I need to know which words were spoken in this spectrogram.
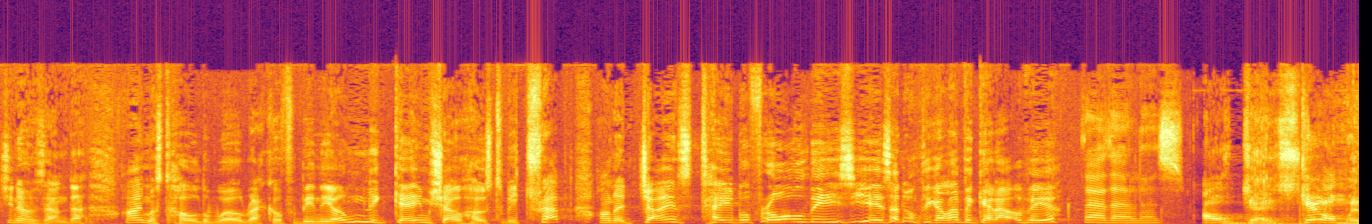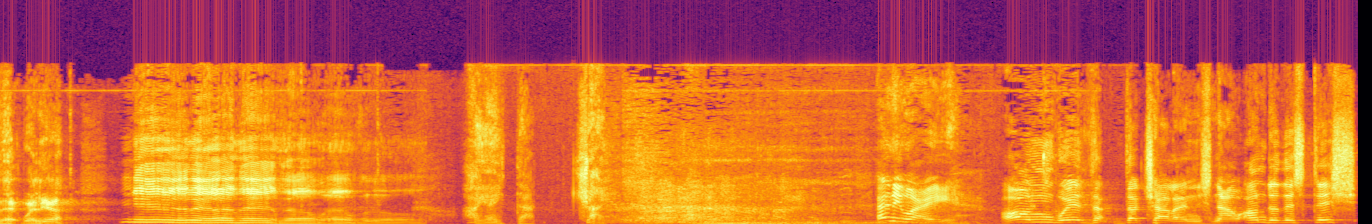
Do you know, Xander, I must hold the world record for being the only game show host to be trapped on a giant's table for all these years. I don't think I'll ever get out of here. There, there, Les. Oh, Des, get on with it, will you? I ate that giant. anyway, on with the challenge. Now, under this dish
